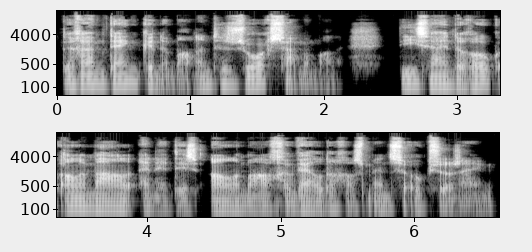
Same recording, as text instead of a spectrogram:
de ruimdenkende mannen, de zorgzame mannen, die zijn er ook allemaal en het is allemaal geweldig als mensen ook zo zijn.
